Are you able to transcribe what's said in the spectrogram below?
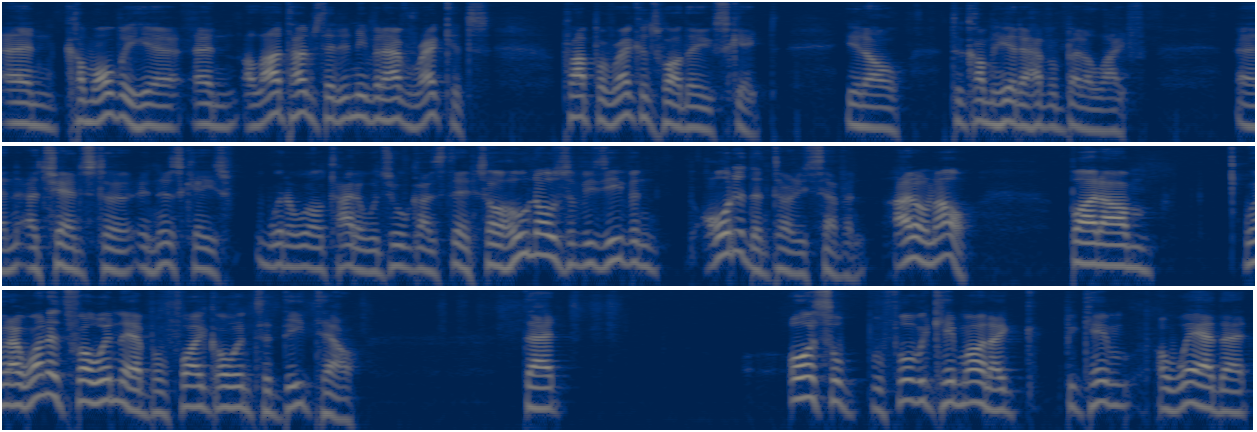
and come over here, and a lot of times they didn't even have records proper records while they escaped, you know, to come here to have a better life and a chance to, in this case, win a world title, which Ugas did. So who knows if he's even older than 37? I don't know. But um, what I want to throw in there before I go into detail, that also before we came on, I became aware that,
